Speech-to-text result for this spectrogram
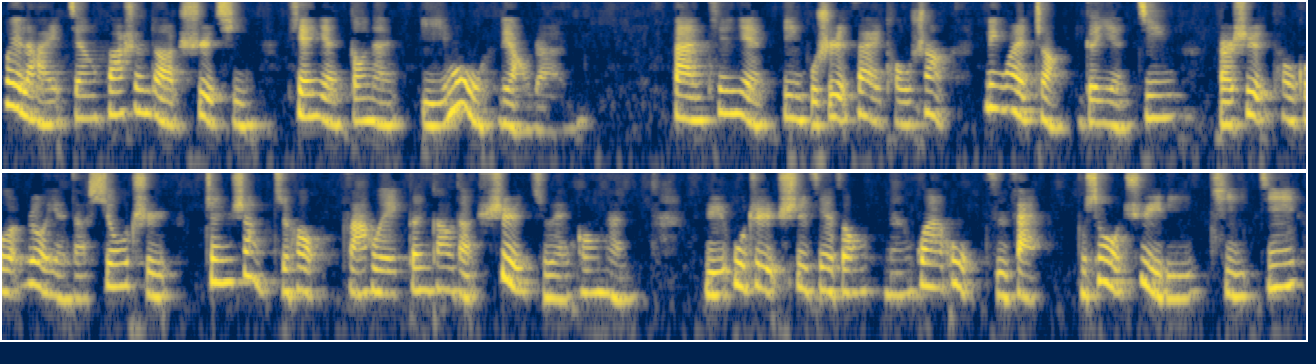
未来将发生的事情，天眼都能一目了然。但天眼并不是在头上另外长一个眼睛，而是透过肉眼的修持增上之后，发挥更高的视觉功能。于物质世界中，能观物自在，不受距离、体积、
